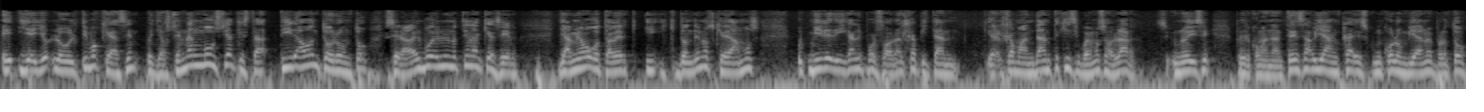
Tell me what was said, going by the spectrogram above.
Eh, Y ellos lo último que hacen, pues ya usted en la angustia que está tirado en Toronto, será el vuelo y no tiene nada que hacer, llame a Bogotá a ver y, y dónde nos quedamos. Mire, díganle por favor al capitán, al comandante que si podemos hablar. Si Uno dice, pues el comandante de esa Bianca es un colombiano, de pronto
